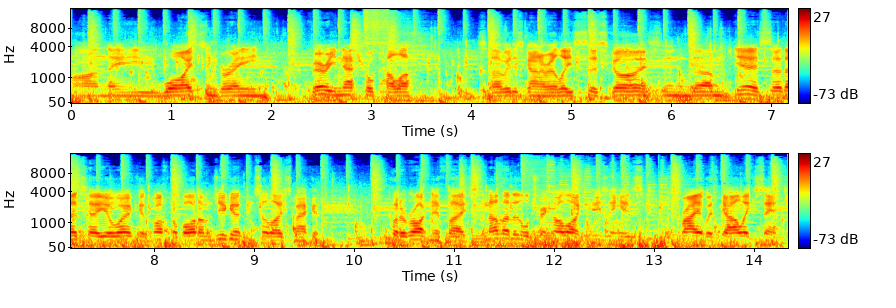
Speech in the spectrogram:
on the whites and green. Very natural colour. So we're just going to release this guy and um, yeah so that's how you work it off the bottom jig it until they smack it. Put it right in their face. Another little trick I like using is spray it with garlic scent.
